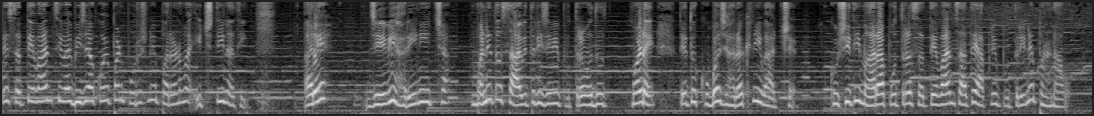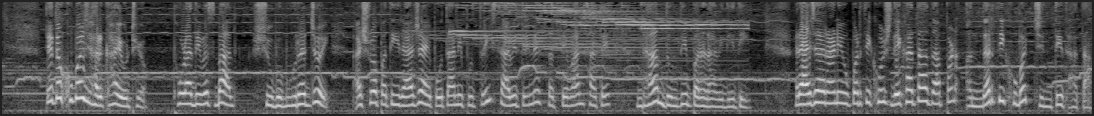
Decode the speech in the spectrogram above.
તે સત્યવાન સિવાય બીજા કોઈ પણ પુરુષને પરણવા ઈચ્છતી નથી. અરે, જેવી હરિની ઈચ્છા. મને તો સાવિત્રી જેવી પુત્રવધુ મળે તે તો ખૂબ જ હરખની વાત છે. ખુશીથી મારા પુત્ર સત્યવાન સાથે આપની પુત્રીને પરણાવો. તે તો ખૂબ જ હરખાઈ ઉઠ્યો. થોડા દિવસ બાદ શુભ મુહૂર્ત જોઈ અશ્વપતિ રાજાએ પોતાની પુત્રી સાવિત્રીને સત્યવાન સાથે ધામધૂમથી પરણાવી દીધી. રાજા રાણી ઉપરથી ખુશ દેખાતા હતા, પણ અંદરથી ખૂબ જ ચિંતિત હતા.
